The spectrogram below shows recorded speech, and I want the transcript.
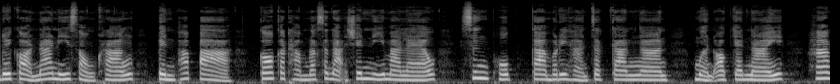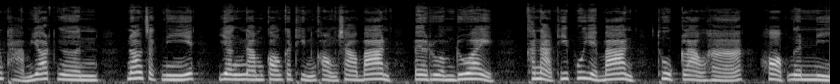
โดยก่อนหน้านี้สองครั้งเป็นผ้าป่า ก็กระทำลักษณะเช่นนี้มาแล้ว ซึ่งพบการบริหารจัดการงานเหมือนออกแกไนท์ห้ามถามยอดเงิน นอกจากนี้ยังนำกองกระถินของชาวบ้านไปรวมด้วย ขณะที่ผู้ใหญ่บ้านถูกกล่าวหา หอบเงินหนี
